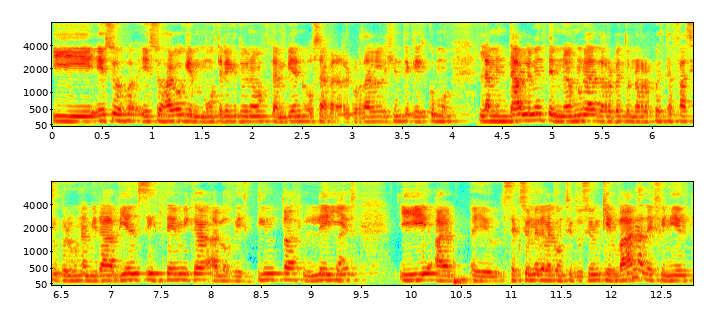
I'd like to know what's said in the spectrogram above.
Y eso, eso es algo que me gustaría que tuviéramos también, o sea, para recordarle a la gente que es como, lamentablemente no es una, de repente una respuesta fácil, pero es una mirada bien sistémica a las distintas leyes y a eh, secciones de la Constitución que van a definir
